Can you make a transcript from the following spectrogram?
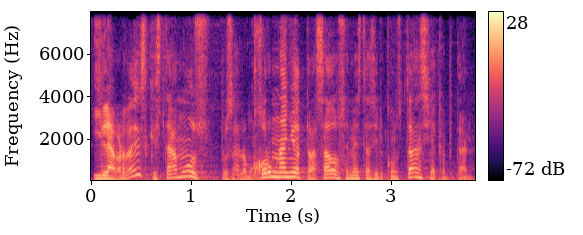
Y la verdad es que estamos, pues a lo mejor un año atrasados en esta circunstancia, capitán.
